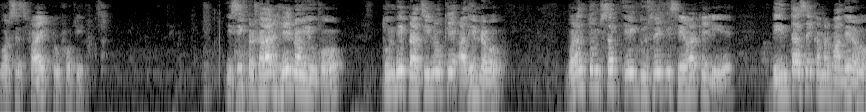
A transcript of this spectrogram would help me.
verses five to fourteen इसी प्रकार, हे नवयुवको तुम भी प्राचीनों के अधीन रहो, वरन तुम सब एक दूसरे की सेवा के लिए दीनता से कमर बांधे रहो,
